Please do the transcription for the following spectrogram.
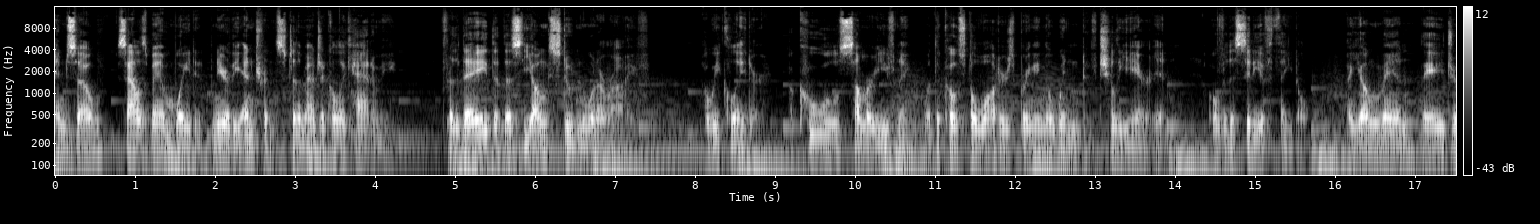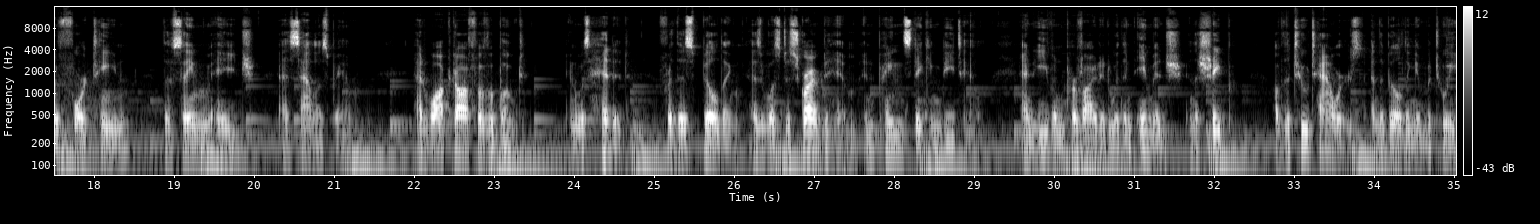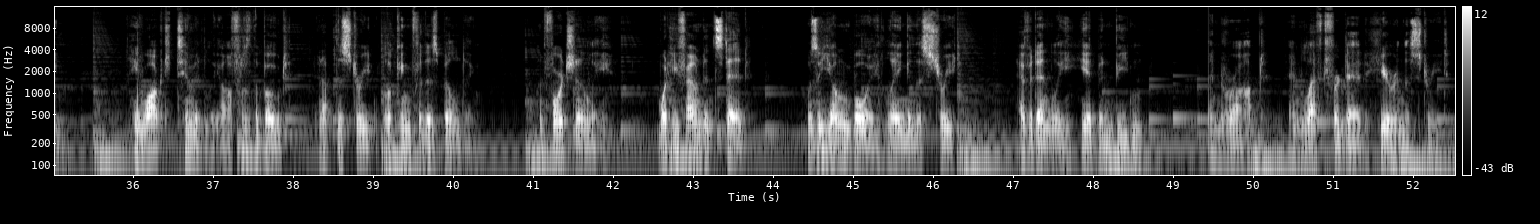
And so, Salisbam waited near the entrance to the Magical Academy for the day that this young student would arrive. A week later, a cool summer evening with the coastal waters bringing a wind of chilly air in over the city of Thetel a young man, the age of 14, the same age as Salazbam, had walked off of a boat and was headed for this building as was described to him in painstaking detail, and even provided with an image in the shape of the two towers and the building in between. He walked timidly off of the boat and up the street looking for this building. Unfortunately, what he found instead was a young boy laying in the street. Evidently, he had been beaten and robbed and left for dead here in the street.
